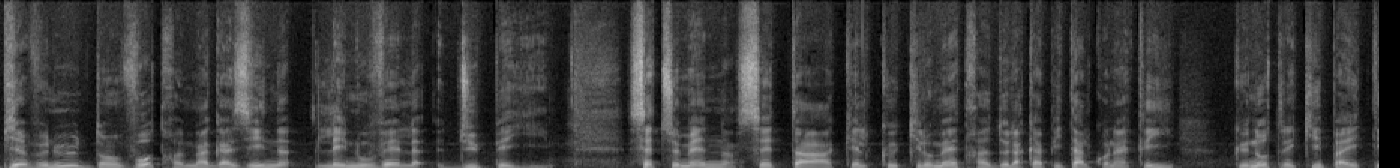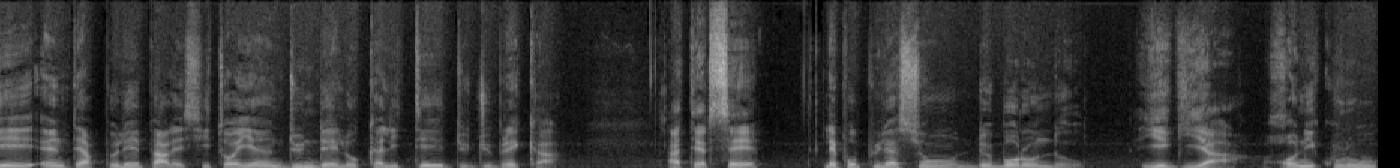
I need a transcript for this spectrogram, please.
Bienvenue dans votre magazine Les Nouvelles du pays. Cette semaine, c'est à quelques kilomètres de la capitale Conakry que notre équipe a été interpellée par les citoyens d'une des localités du Dubreka. À Tercé, les populations de Borondo, Yeguia, Ronikuru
